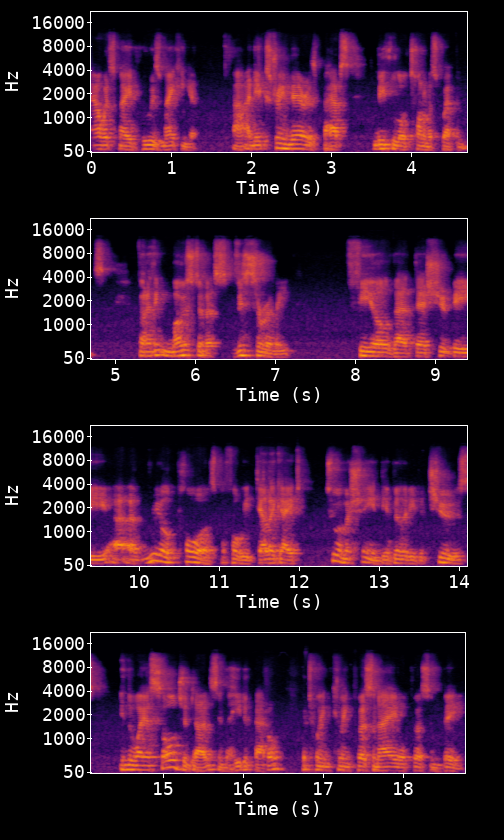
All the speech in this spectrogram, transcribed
how it's made, who is making it. Uh, and the extreme there is perhaps lethal autonomous weapons. But I think most of us viscerally feel that there should be a, a real pause before we delegate to a machine the ability to choose in the way a soldier does in the heat of battle between killing person A or person B.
